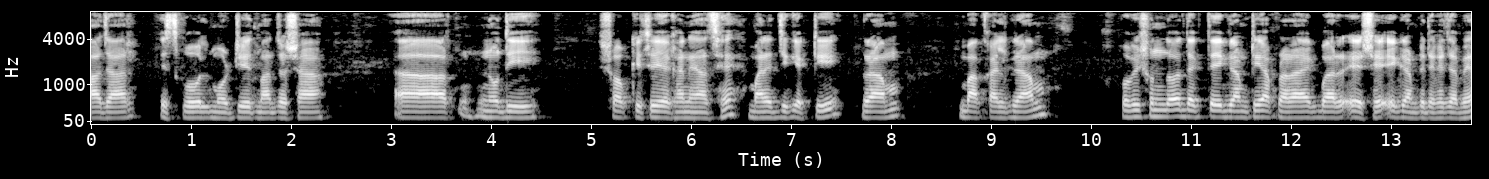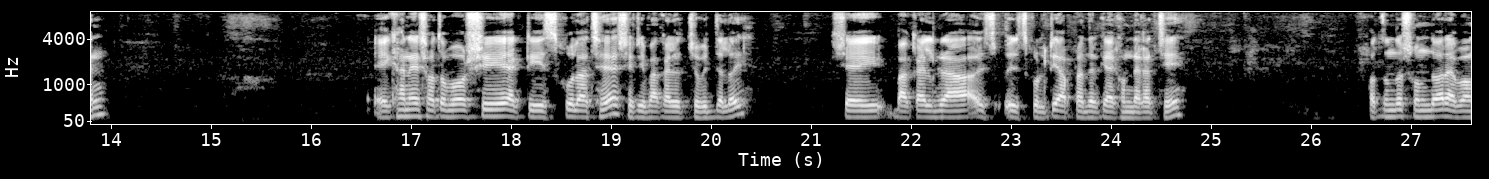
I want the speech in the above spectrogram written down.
বাজার, স্কুল, মসজিদ, মাদ্রাসা নদী সব কিছুই এখানে আছে। বাণিজ্যিক একটি গ্রাম, বাকাইল গ্রাম। খুবই সুন্দর দেখতে এই গ্রামটি। আপনারা একবার এসে এই গ্রামটি দেখে যাবেন। এখানে শতবর্ষী একটি স্কুল আছে, সেটি বাকাইল উচ্চ বিদ্যালয়। সেই বাকাইল গ্রা স্কুলটি আপনাদেরকে এখন দেখাচ্ছি। অত্যন্ত সুন্দর এবং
